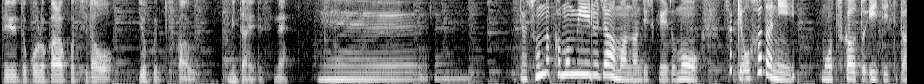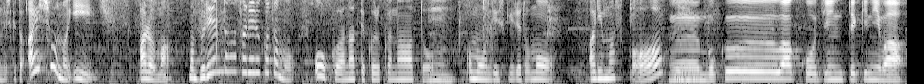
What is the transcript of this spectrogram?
ていうところからこちらをよく使うみたいですね。へー。いやそんなカモミールジャーマンなんですけれどもさっきお肌にも使うといいって言ってたんですけど相性のいいアロマ、まあ、ブレンドをされる方も多くはなってくるかなとうん。思うんですけれども、ありますか、えー僕は個人的には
